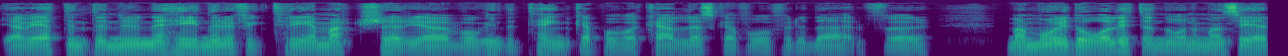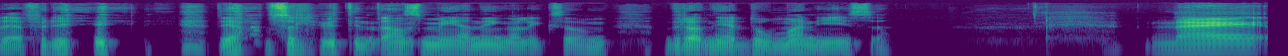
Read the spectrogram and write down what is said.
jag vet inte, nu när Heinerö fick tre matcher, jag vågar inte tänka på vad Kalle ska få för det där. För man mår ju dåligt ändå när man ser det, för det, det är absolut inte hans mening att liksom dra ner domaren i isen. Nej,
